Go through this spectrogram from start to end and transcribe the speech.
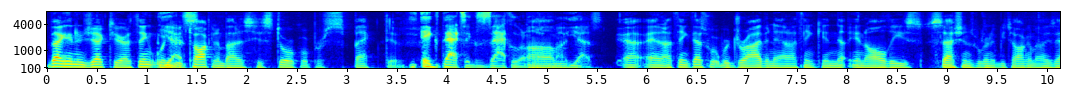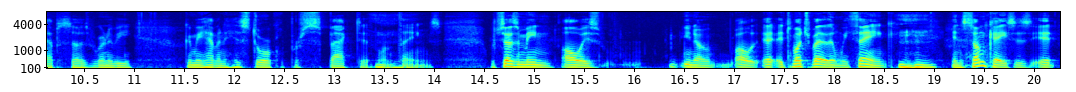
If I can interject here, I think what Yes. you're talking about is historical perspective. Ex- that's exactly what I'm talking about. Yes. uh, and I think that's what we're driving at. I think in in all these sessions we're going to be talking about these episodes, we're going to be going to be having a historical perspective on things, which doesn't mean always, you know, oh, it's much better than we think. In some cases, it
